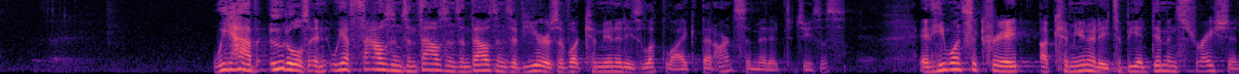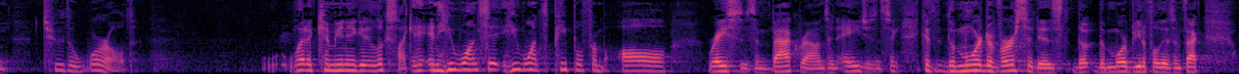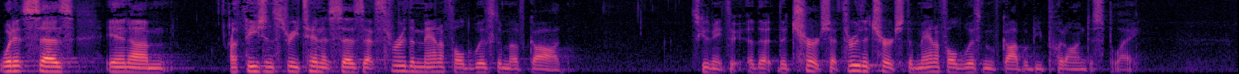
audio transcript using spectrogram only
We have oodles and we have thousands and thousands and thousands of years of what communities look like that aren't submitted to Jesus. And he wants to create a community to be a demonstration to the world what a community looks like. And he wants it, he wants people from all races and backgrounds and ages and because the more diverse it is, the, the more beautiful it is. In fact, what it says in um, Ephesians 3.10, it says that through the manifold wisdom of God, excuse me, the, the church, that through the church, the manifold wisdom of God would be put on display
